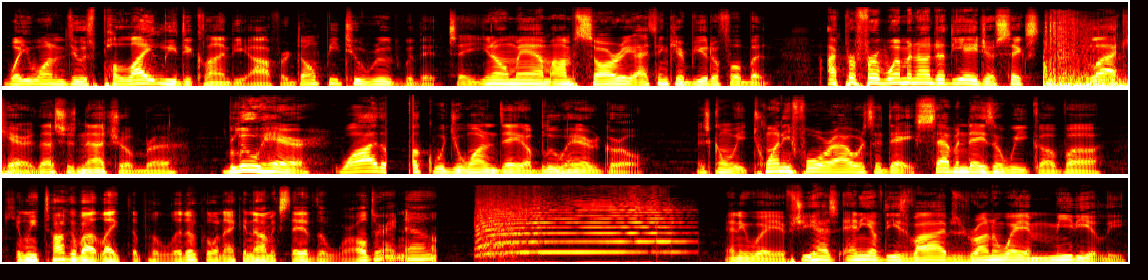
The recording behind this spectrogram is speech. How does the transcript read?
what you want to do is politely decline the offer. Don't be too rude with it. Say, you know, ma'am, I'm sorry. I think you're beautiful, but I prefer women under the age of 60. Black hair. That's just natural, bruh. Blue hair. Why the fuck would you want to date a blue haired girl? It's gonna be 24 hours a day, 7 days a week of, uh. Can we talk about like the political and economic state of the world right now? Anyway, if she has any of these vibes, run away immediately.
